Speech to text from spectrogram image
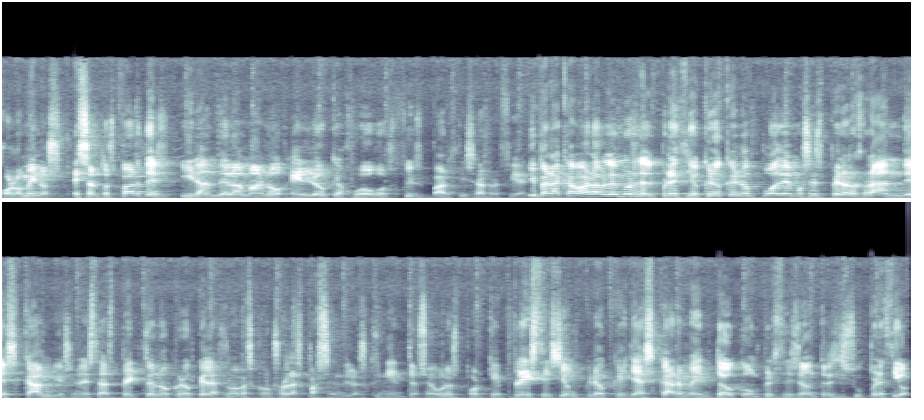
por lo menos esas dos partes irán de la mano en lo que juegos first party se refiere. Y para acabar hablemos del precio, creo que no podemos esperar grandes cambios en este aspecto, no creo que las nuevas consolas pasen de los 500 euros porque PlayStation creo que ya escarmentó con PlayStation 3 y su precio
